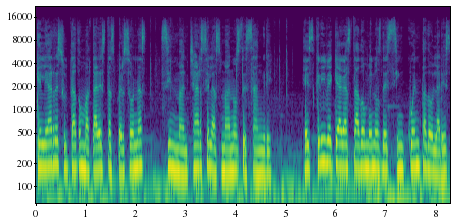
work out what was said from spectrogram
que le ha resultado matar a estas personas sin mancharse las manos de sangre. Escribe que ha gastado menos de 50 dólares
